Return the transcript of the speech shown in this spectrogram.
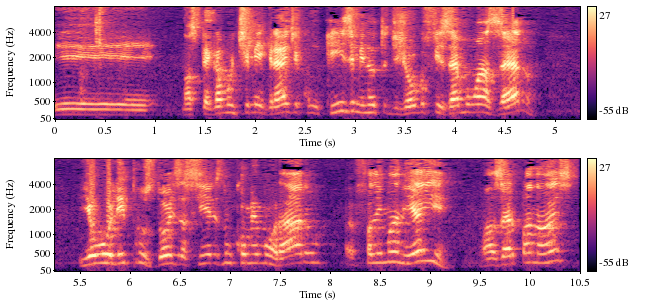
E nós pegamos um time grande com 15 minutos de jogo, fizemos 1 a 0 E eu olhei para os dois assim, eles não comemoraram. Eu falei, mano, e aí? 1 a 0 para nós.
